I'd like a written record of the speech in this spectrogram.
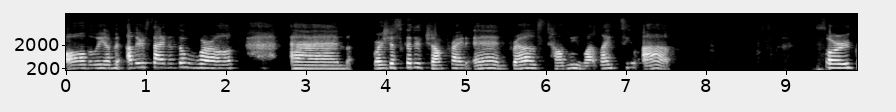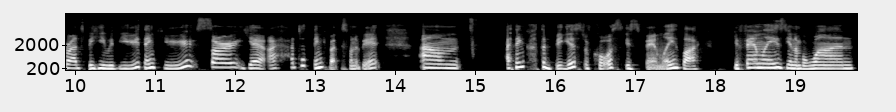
all the way on the other side of the world. And we're just going to jump right in. Rose, tell me what lights you up. So glad to be here with you. Thank you. So, yeah, I had to think about this one a bit. Um, I think the biggest, of course, is family. Like your family is your number one.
